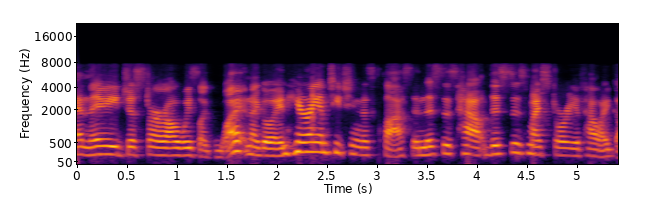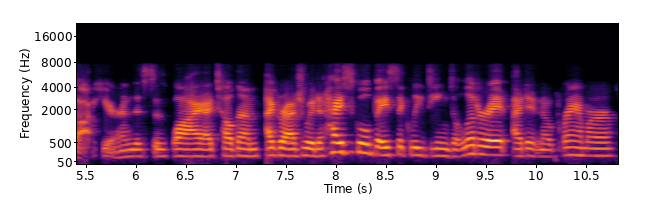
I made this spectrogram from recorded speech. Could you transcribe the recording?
and they just are always like what and i go and here i am teaching this class and this is how this is my story of how i got here and this is why i tell them i graduated high school basically deemed illiterate i didn't know grammar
